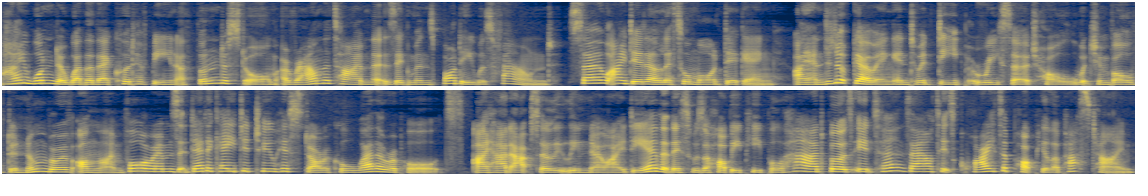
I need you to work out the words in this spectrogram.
I wonder whether there could have been a thunderstorm around the time that Zygmunt's body was found. So I did a little more digging. I ended up going into a deep research hole which involved a number of online forums dedicated to historical weather reports. I had absolutely no idea that this was a hobby people had, but it turns out it's quite a popular pastime.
